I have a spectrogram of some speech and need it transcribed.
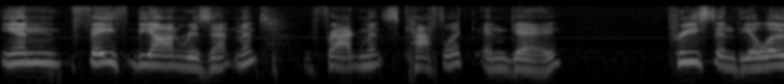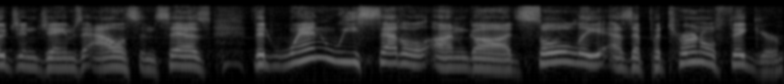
In Faith Beyond Resentment, Fragments, Catholic and Gay, priest and theologian James Alison says that when we settle on God solely as a paternal figure,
